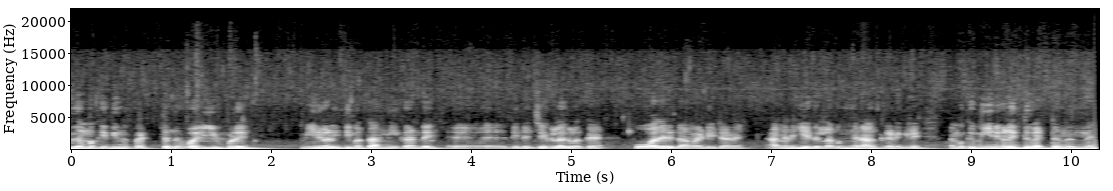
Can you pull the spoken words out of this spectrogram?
ഇത് നമുക്ക് ഇതിൽ നിന്ന് പെട്ടെന്ന് വലിയുമ്പോൾ മീനുകൾ ഇതിമ തങ്ങിക്കാണ്ട് ഇതിന്റെ ചെകിളകളൊക്കെ പോകാതിരിക്കാൻ വേണ്ടിയിട്ടാണ് അങ്ങനെ ചെയ്തിട്ടുള്ളത്. അപ്പോൾ ഇങ്ങനെ ആക്കുകയാണെങ്കിൽ നമുക്ക് മീനുകൾ ഇതുവറ്റം നിന്ന്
